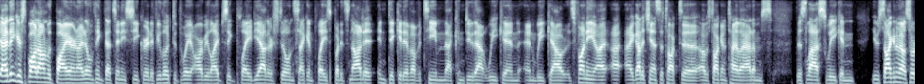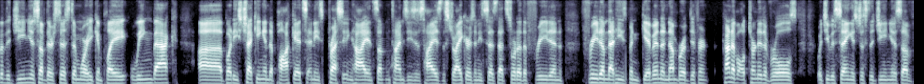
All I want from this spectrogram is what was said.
Yeah, I think you're spot on with Bayern. I don't think that's any secret. If you looked at the way RB Leipzig played, yeah, they're still in second place, but it's not indicative of a team that can do that week in and week out. It's funny. I, I, I got a chance to talk to. I was talking to Tyler Adams this last week, and he was talking about sort of the genius of their system where he can play wing back uh, but he's checking into pockets and he's pressing high, and sometimes he's as high as the strikers. And he says that's sort of the freedom freedom that he's been given a number of different kind of alternative roles, which he was saying is just the genius of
